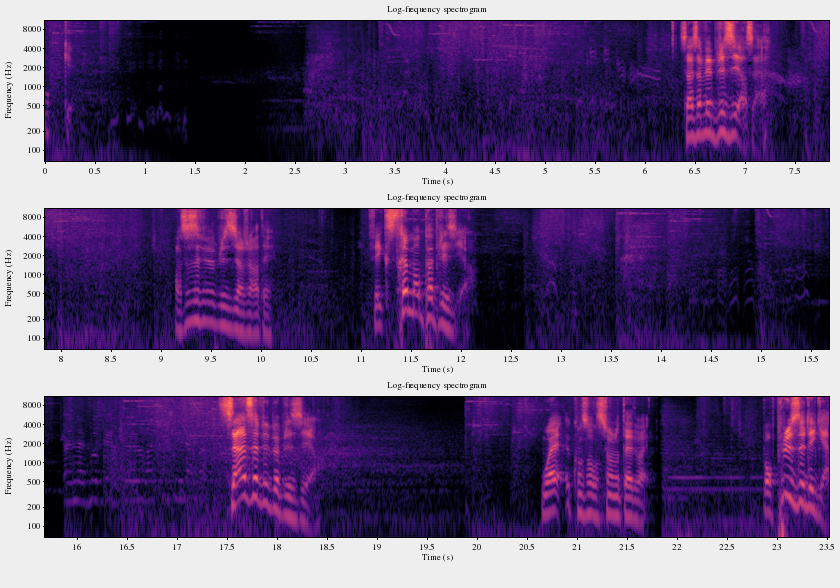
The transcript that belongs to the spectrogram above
Ok. Ça, ça fait plaisir, ça. Oh, ça, ça fait pas plaisir, j'ai raté. Ça fait extrêmement pas plaisir. Ça, ça fait pas plaisir. Ouais, concentration en tête, ouais. Pour plus de dégâts.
